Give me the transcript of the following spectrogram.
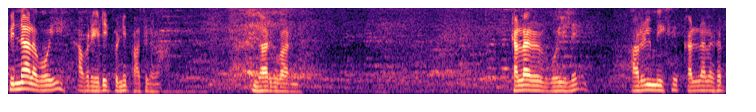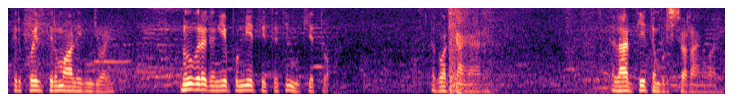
பின்னால் போய் அவரை எடிட் பண்ணி பார்த்துக்கலாம். இந்த இருக்கு பாருங்க கோயில் அருள்மிகு கள்ளழகர் திருக்கோயில் திருமாலிருஞ்சோலை நூபுர கங்கை புண்ணிய தீர்த்தத்தின் முக்கியத்துவம். போட்டிருக்காங்க யாரு? எல்லோரும் தீர்த்தம் பிடிச்சிட்டு வர்றாங்க பாருங்க.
